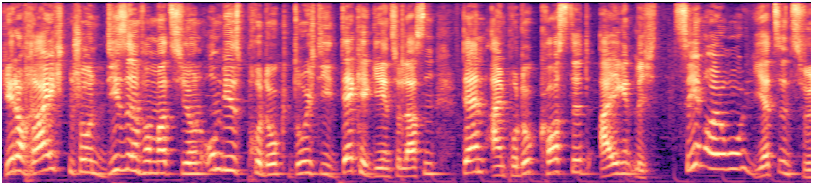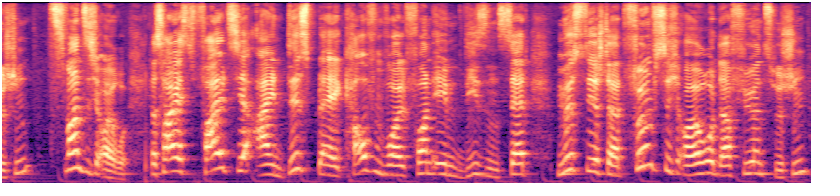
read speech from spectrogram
Jedoch reichten schon diese Informationen, um dieses Produkt durch die Decke gehen zu lassen, denn ein Produkt kostet eigentlich 10 Euro, jetzt inzwischen 20 Euro. Das heißt, falls ihr ein Display kaufen wollt von eben diesem Set, müsst ihr statt 50 Euro dafür inzwischen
